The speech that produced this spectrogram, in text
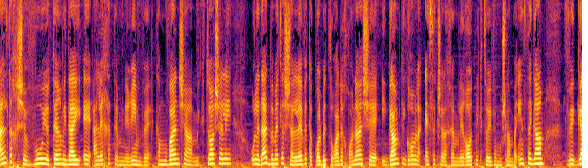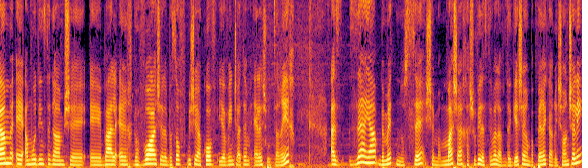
אל תחשבו יותר מדי אה, על איך אתם נראים, וכמובן שהמקצוע שלי הוא לדעת באמת לשלב את הכל בצורה נכונה, שהיא גם תגרום לעסק שלכם להיראות מקצועי ומושלם באינסטגרם, וגם אה, עמוד אינסטגרם שבעל ערך גבוה, שלבסוף מי שיעקוב יבין שאתם אלה שהוא צריך. אז זה היה באמת נושא שממש היה חשוב לי לשים עליו דגש היום בפרק הראשון שלי,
